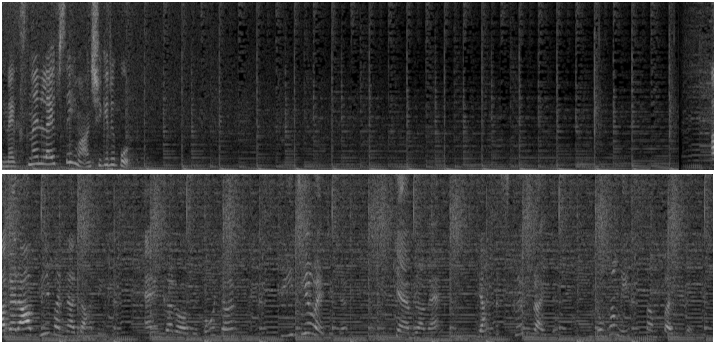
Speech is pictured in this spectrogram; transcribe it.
नेक्स्ट नाइन लाइफ से हिमांशी की रिपोर्ट। अगर आप भी बनना चाहते हैं एंकर और रिपोर्टर वीडियो एडिटर कैमरामैन या स्क्रिप्ट राइटर तो हमें संपर्क करें।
